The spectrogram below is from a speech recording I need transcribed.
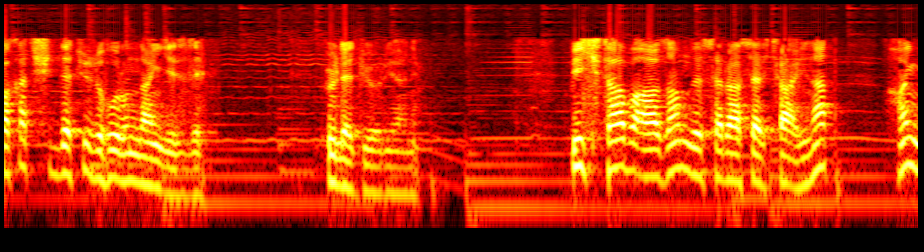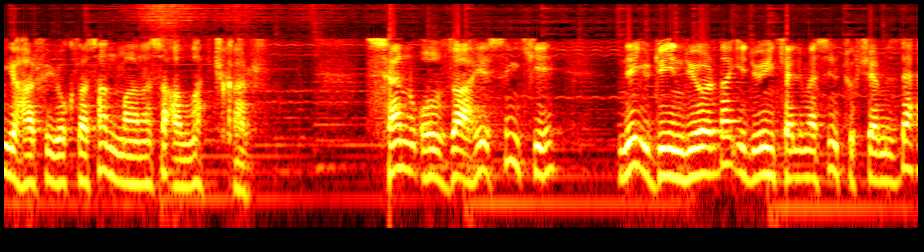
fakat şiddeti zuhurundan gizli. Öyle diyor yani. Bir kitab-ı azamdır seraser kainat, hangi harfi yoklasan manası Allah çıkar. Sen ol zahirsin ki, ne üdüğün diyor da üdüğün kelimesini Türkçemizde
